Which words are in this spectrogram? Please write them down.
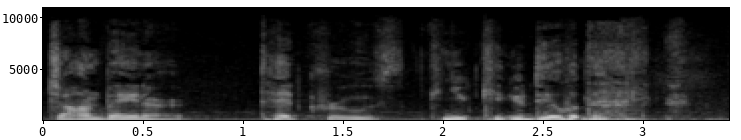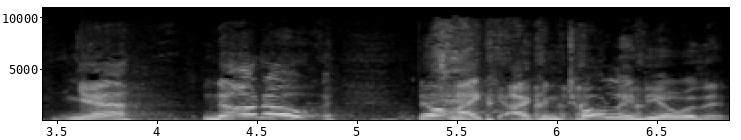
John Boehner, Ted Cruz. Can you can you deal with that? Yeah. No, no, no. I, I can totally deal with it.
